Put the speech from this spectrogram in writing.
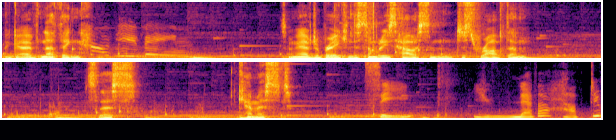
Like I have nothing. How have you been? So I'm gonna have to break into somebody's house and just rob them. What's this? Chemist. See? You never have to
